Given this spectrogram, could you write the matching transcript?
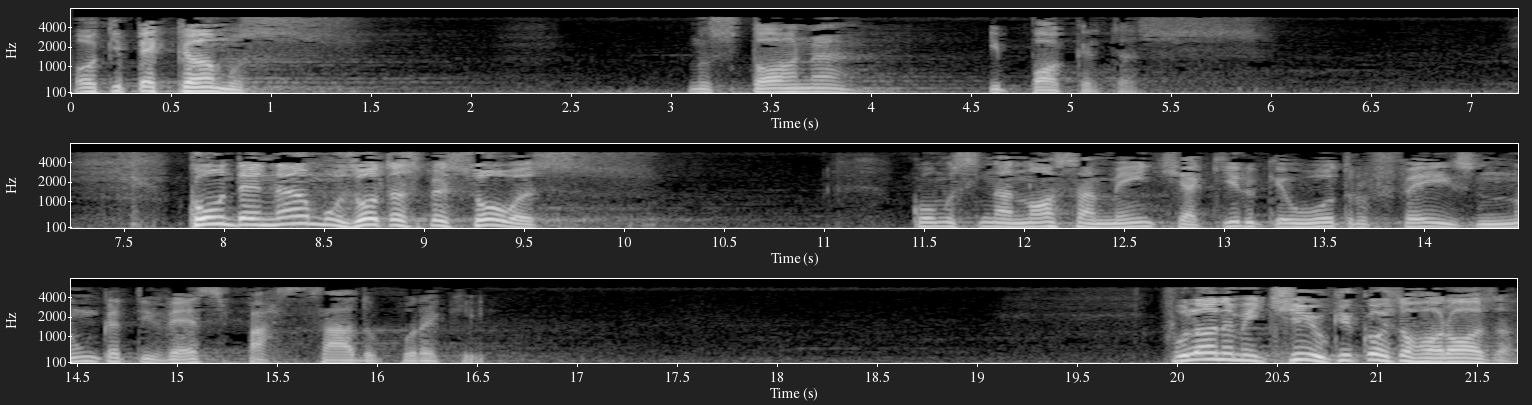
ou que pecamos, nos torna hipócritas. Condenamos outras pessoas como se na nossa mente aquilo que o outro fez nunca tivesse passado por aqui. Fulano mentiu, que coisa horrorosa.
